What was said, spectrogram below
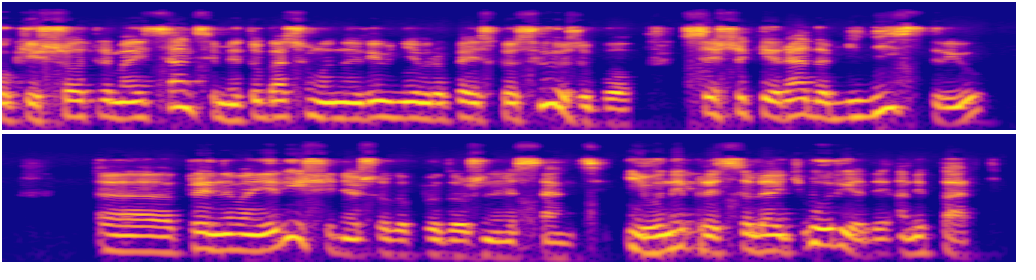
поки що тримають санкції. Ми то бачимо на рівні Європейського Союзу, бо все ж таки Рада міністрів е, приймає рішення щодо продовження санкцій. І вони представляють уряди, а не партії.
